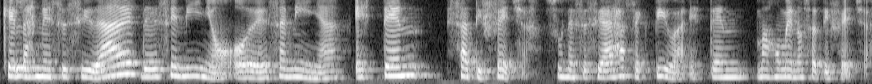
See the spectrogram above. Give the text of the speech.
Que las necesidades de ese niño o de esa niña estén satisfechas, sus necesidades afectivas estén más o menos satisfechas.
